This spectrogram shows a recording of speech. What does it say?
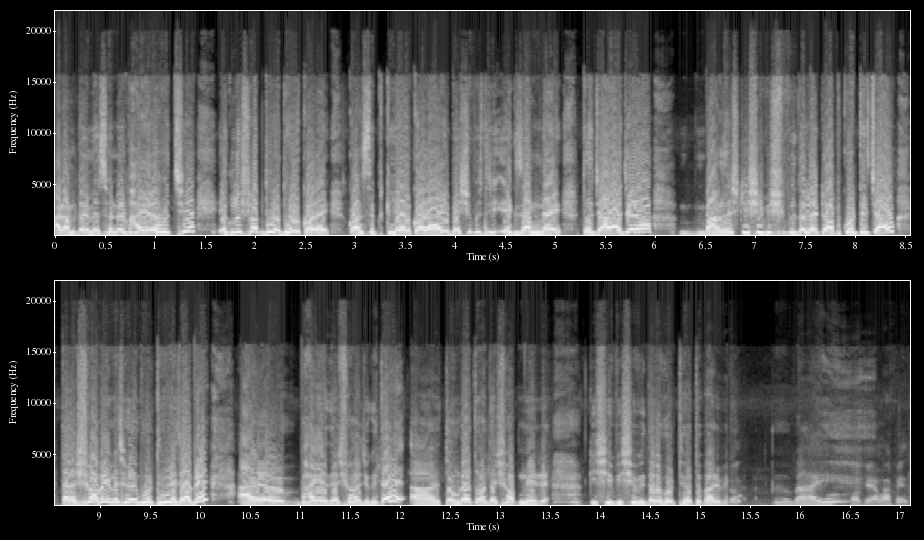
আর আমাদের মেশনের ভাইয়েরা হচ্ছে এগুলো সব ধরে ধরে করায়। কনসেপ্ট ক্লিয়ার করায়, বেশি বেশি এক্সাম নেয়। তো যারা যারা বাংলাদেশ কৃষি বিশ্ববিদ্যালয়ে টপ করতে চাও, তারা সবাই মেশনে ভর্তি হয়ে যাবে। আর ভাইয়াদের সহযোগিতায় তোমরা তোমাদের স্বপ্নের কৃষি বিশ্ববিদ্যালয়ে ভর্তি হতে পারবে। বাই ওকে আল্লাহ হাফেজ।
